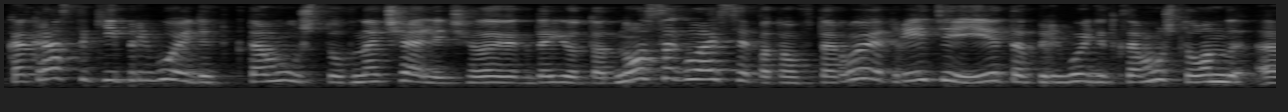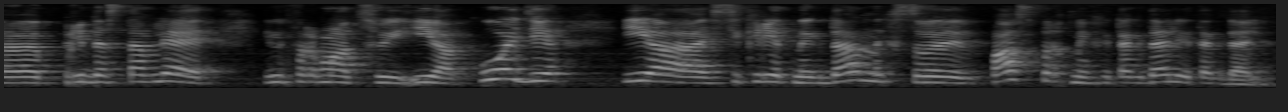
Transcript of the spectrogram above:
как раз-таки и приводит к тому, что вначале человек дает одно согласие, потом второе, третье, и это приводит к тому, что он э, предоставляет информацию и о коде, и о секретных данных, своих паспортных и так далее, и так далее.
